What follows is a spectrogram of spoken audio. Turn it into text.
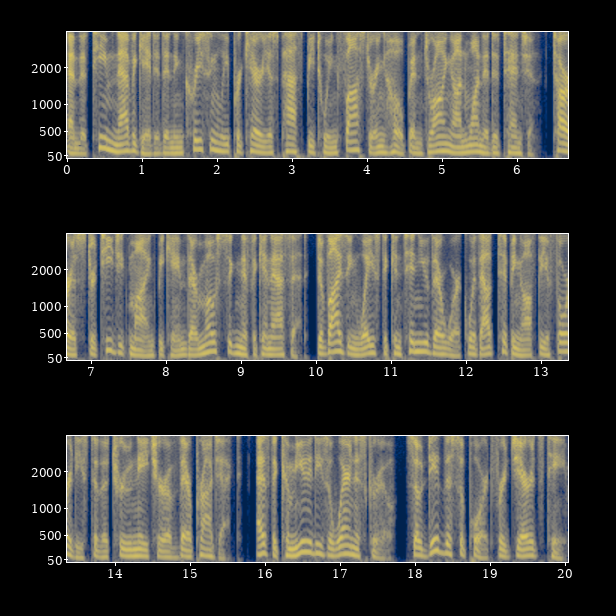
and the team navigated an increasingly precarious path between fostering hope and drawing unwanted attention. Tara's strategic mind became their most significant asset, devising ways to continue their work without tipping off the authorities to the true nature of their project. As the community's awareness grew, so did the support for Jared's team.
